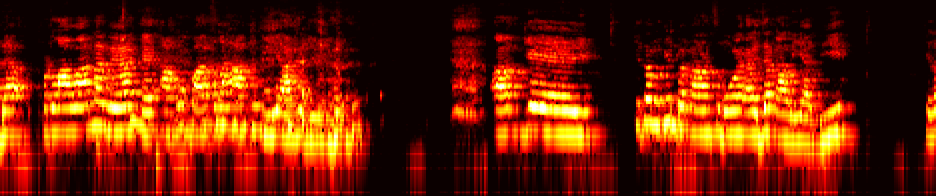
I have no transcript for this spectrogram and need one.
ada perlawanan ya, kayak aku pasrah, aku iya gitu. Oke, kita mungkin bakal langsung mulai aja kali ya, Di. Kita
